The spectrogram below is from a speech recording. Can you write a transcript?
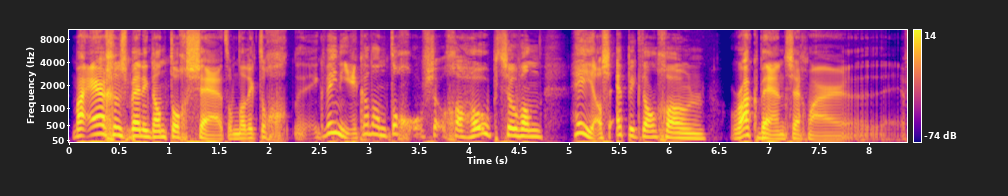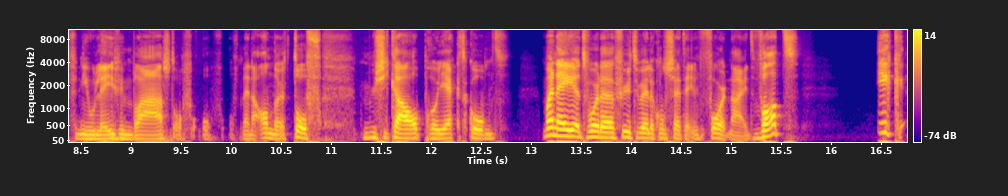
maar ergens ben ik dan toch sad. Omdat ik toch... Ik weet niet, ik had dan toch zo gehoopt zo van... Hé, hey, als Epic dan gewoon Rockband, zeg maar... eh, even nieuw leven inblaast. Of, of, of met een ander tof muzikaal project komt. Maar nee, het worden virtuele concerten in Fortnite. Wat... Ik,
